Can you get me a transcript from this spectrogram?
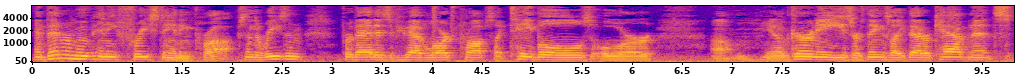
and then remove any freestanding props. And the reason for that is if you have large props like tables or, um, you know, gurneys or things like that, or cabinets,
